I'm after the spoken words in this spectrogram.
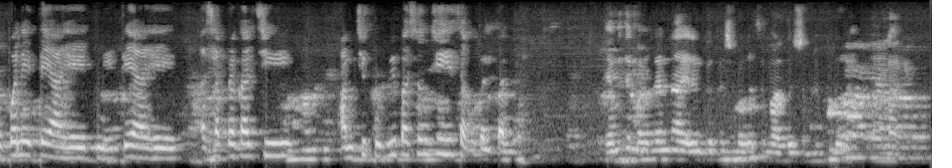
उपनेते आहेत नेते आहेत अशा प्रकारची आमची पूर्वीपासूनची ही संकल्पना आहे यामध्ये महिलांना मार्गदर्शन लागेल?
